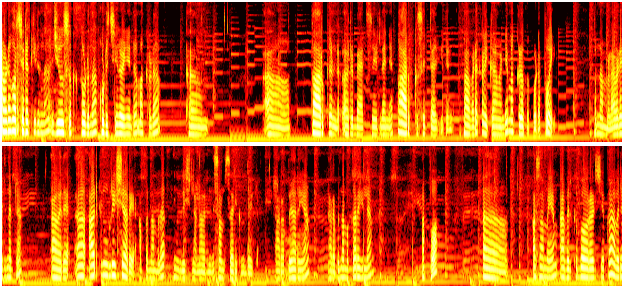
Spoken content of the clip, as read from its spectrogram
അവിടെ കുറച്ചേരൊക്കെ ഇരുന്ന് ജ്യൂസൊക്കെ കൊടുന്ന് കുടിച്ച് കഴിഞ്ഞിട്ട് മക്കൾ പാർക്ക് ഉണ്ട്. അവരുടെ ബാക്ക് സൈഡിൽ തന്നെ പാർക്ക് സെറ്റ് ആക്കിയിട്ടുണ്ട്. അപ്പോൾ അവിടെ കളിക്കാൻ വേണ്ടി മക്കളൊക്കെ കൂടെ പോയി. അപ്പം നമ്മളവിടെ ഇരുന്നിട്ട് അവർ അവർക്ക് ഇംഗ്ലീഷ് അറിയാം. അപ്പം നമ്മൾ ഇംഗ്ലീഷിലാണ് അവരോട് സംസാരിക്കുന്നത് കേട്ടോ. അറബ് അറിയാം. അറബ് നമുക്കറിയില്ല. അപ്പോൾ ആ സമയം അവർക്ക് ബോറടിച്ചപ്പോൾ അവർ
